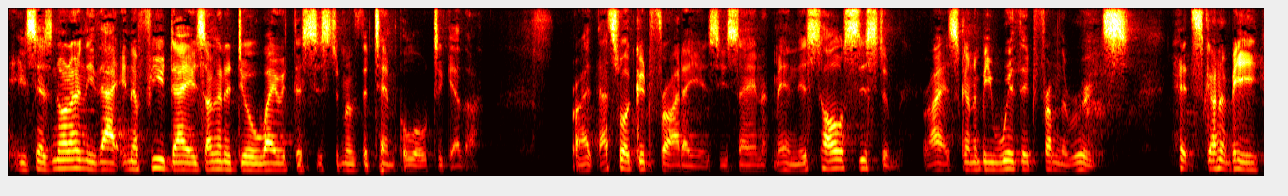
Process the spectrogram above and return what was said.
He says, not only that, in a few days, I'm going to do away with the system of the temple altogether, right? That's what Good Friday is. He's saying, man, this whole system, right, it's going to be withered from the roots. It's going to be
